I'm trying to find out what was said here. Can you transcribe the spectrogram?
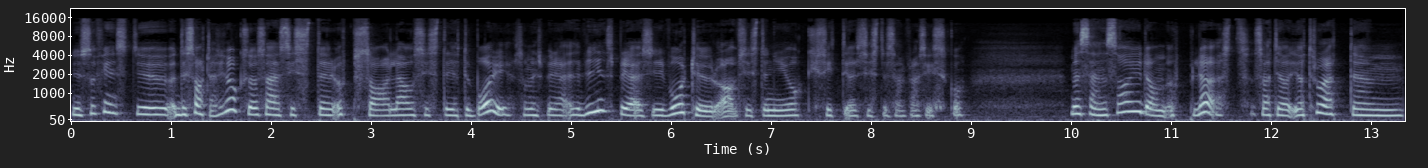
nu så finns det ju, det startades ju också så här Syster Uppsala och Syster Göteborg. Som inspirerar, vi inspireras i vår tur av Syster New York City och Syster San Francisco. Men sen så har ju de upplösts. Så att jag, jag tror att um,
